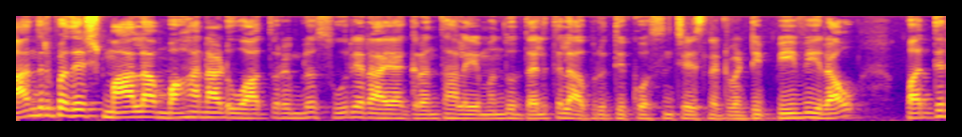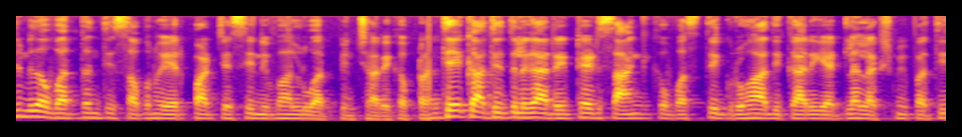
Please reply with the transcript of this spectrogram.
ఆంధ్రప్రదేశ్ మాలా మహానాడు ఆధ్వర్యంలో సూర్యరాయ గ్రంథాలయం మందు దళితుల అభివృద్ధి కోసం చేసినటువంటి పివి రావు పద్దెనిమిదవ వర్ధంతి సభను ఏర్పాటు చేసి నివాళులు అర్పించారు. ఇక ప్రత్యేక అతిథులుగా రిటైర్డ్ సాంఘిక వసతి గృహాధికారి ఎడ్ల లక్ష్మీపతి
